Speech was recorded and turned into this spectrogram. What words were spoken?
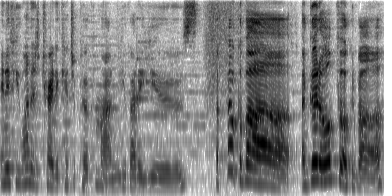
And if you wanted to try to catch a Pokemon, you gotta use a Pokeball! A good old Pokeball!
